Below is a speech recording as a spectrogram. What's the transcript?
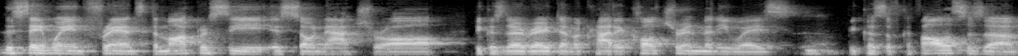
the same way in France, democracy is so natural because they're a very democratic culture in many ways because of Catholicism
